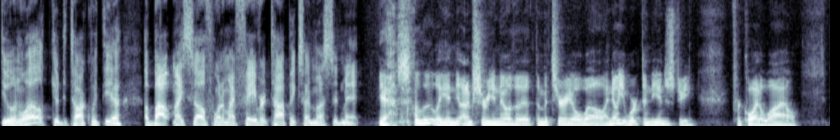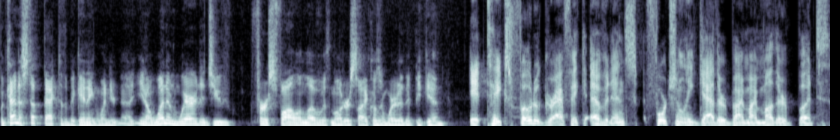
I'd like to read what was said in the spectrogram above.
Doing well. Good to talk with you about myself, one of my favorite topics, I must admit. Yeah, absolutely. And I'm sure you know the, the material well. I know you worked in the industry for quite a while, but kind of step back to the beginning. When you, uh, you know, when and where did you first fall in love with motorcycles and where did it begin? It takes photographic evidence, fortunately gathered by my mother, but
